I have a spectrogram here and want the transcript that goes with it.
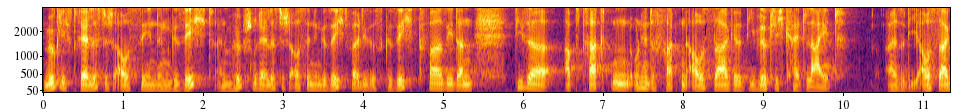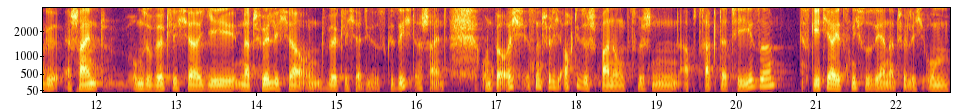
möglichst realistisch aussehenden Gesicht, einem hübschen, realistisch aussehenden Gesicht, weil dieses Gesicht quasi dann dieser abstrakten, unhinterfragten Aussage die Wirklichkeit leiht. Also die Aussage erscheint umso wirklicher, je natürlicher und wirklicher dieses Gesicht erscheint. Und bei euch ist natürlich auch diese Spannung zwischen abstrakter These. Es geht ja jetzt nicht so sehr natürlich um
